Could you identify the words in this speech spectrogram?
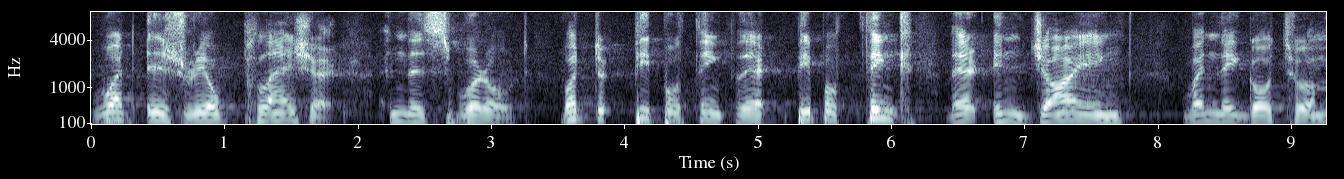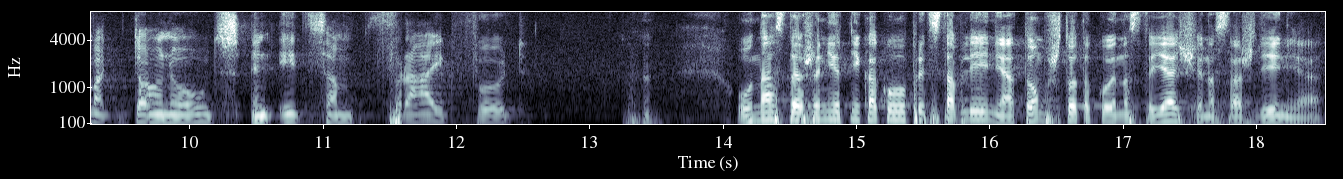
what is real pleasure in this world. What do people think they're, people think they're enjoying when they go to a McDonald's and eat some fried food? У нас даже нет никакого представления о том, что такое настоящее наслаждение.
